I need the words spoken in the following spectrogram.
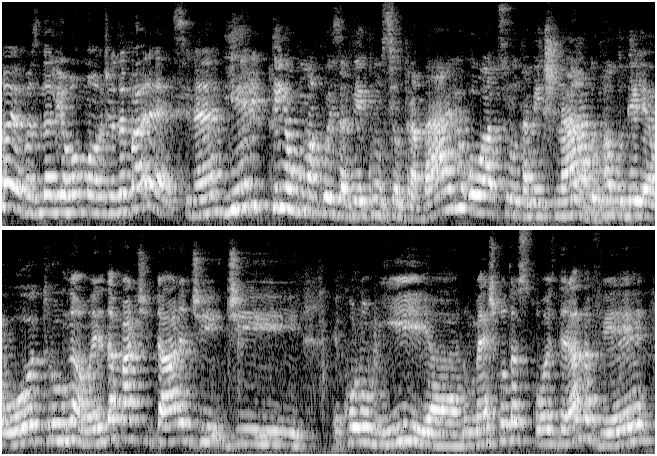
Olha, eu fazendo ali romântico, até parece, né? E ele tem alguma coisa a ver com o seu trabalho ou absolutamente nada? Não. O ramo dele é outro? Não, ele é da parte da área de, de economia, não mexe com outras coisas, não tem nada a ver.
